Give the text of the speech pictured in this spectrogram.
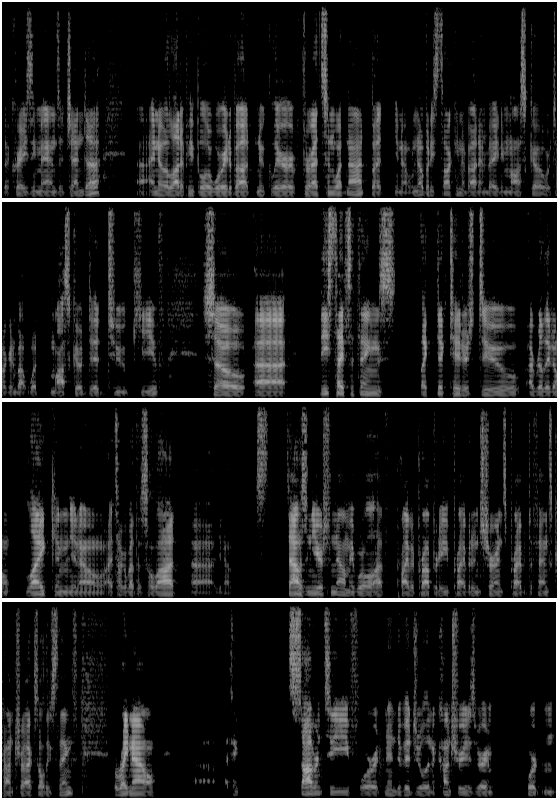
the crazy man's agenda. Uh, I know a lot of people are worried about nuclear threats and whatnot, but you know, nobody's talking about invading Moscow. We're talking about what Moscow did to Kiev. So uh, these types of things, like dictators do, I really don't like. And you know, I talk about this a lot. Uh, you know, thousand years from now, maybe we'll all have private property, private insurance, private defense contracts, all these things. But right now, uh, I think sovereignty for an individual in a country is very important.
